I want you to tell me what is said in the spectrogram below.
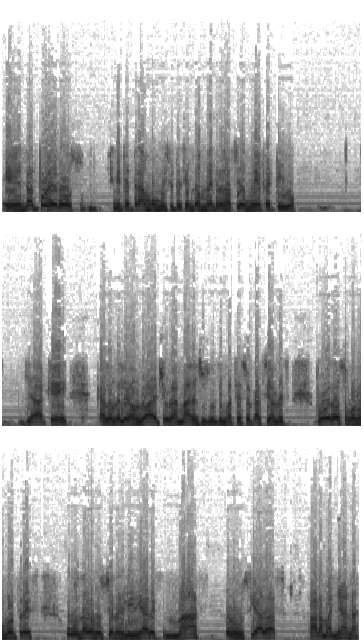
el ejemplar poderoso, en este tramo 1700 metros ha sido muy efectivo ya que Carlos de León lo ha hecho ganar en sus últimas tres ocasiones. Poderoso con número 3, una de las opciones lineales más pronunciadas para mañana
